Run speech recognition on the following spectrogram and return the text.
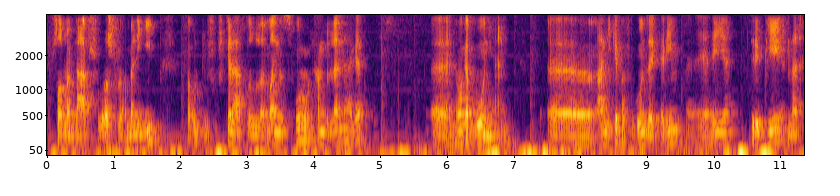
تروسار ما بيلعبش وراشفورد عمال يجيب. فقلت مش مشكلة هاخد ال minus 4 والحمد لله إنها جت. آه، إن هو جاب جون يعني. آه عندي كيبا في الجون زي كريم آه هي تريبيه أنا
